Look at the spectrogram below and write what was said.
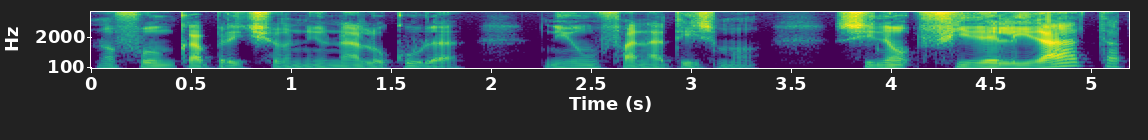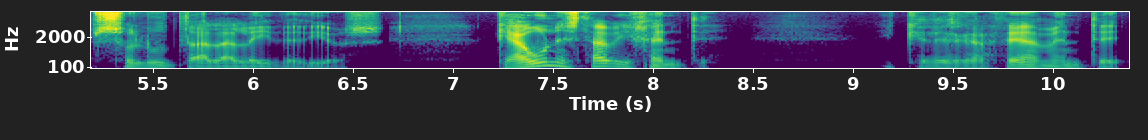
no fue un capricho, ni una locura, ni un fanatismo, sino fidelidad absoluta a la ley de Dios, que aún está vigente y que desgraciadamente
